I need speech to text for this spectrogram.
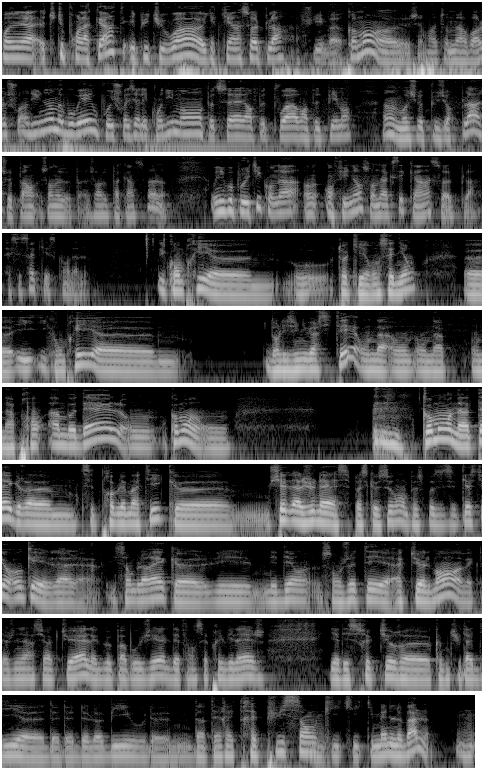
mhm. tu, prends la carte et puis tu vois qu'il y a un seul plat. Je dis, bah, comment euh, J'aimerais avoir le choix. On dit, non, mais vous pouvez, vous pouvez choisir les condiments, un peu de sel, un peu de poivre, un peu de piment. Moi, je veux plusieurs plats, je j'en veux pas, pas qu'un seul. Au niveau politique, on a, en, finance, on n'a accès qu'à un seul plat. Et c'est ça qui est scandaleux y compris euh, toi qui es enseignant, euh, y, compris euh, dans les universités, on, a, on, a, on apprend un modèle, comment on, comment on intègre cette problématique chez la jeunesse? Parce que souvent on peut se poser cette question. Ok, il semblerait que les, les, dés sont jetés actuellement avec la génération actuelle. Elle ne veut pas bouger, elle défend ses privilèges il y a des structures, euh, comme tu l'as dit, euh, de, de, lobby ou d'intérêt très puissants mm. qui, qui, mènent le bal. Mm.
